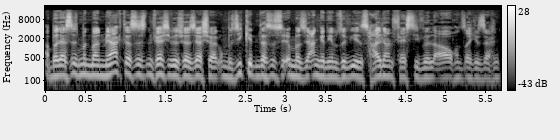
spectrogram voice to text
aber das ist, man, man merkt, dass es ein Festival ist, sehr stark um Musik geht. Und das ist immer sehr angenehm, so wie das Haldern Festival auch und solche Sachen,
